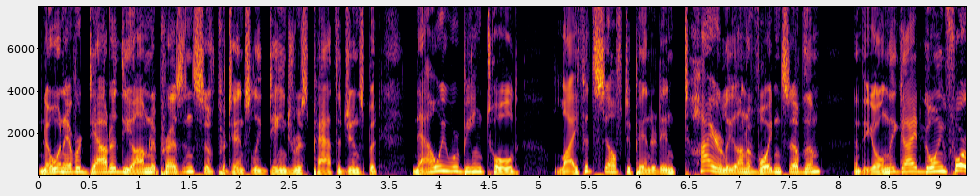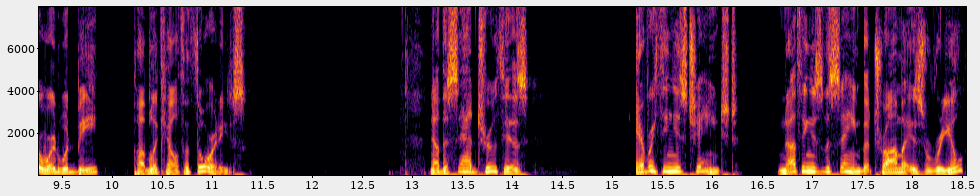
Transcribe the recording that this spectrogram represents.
No one ever doubted the omnipresence of potentially dangerous pathogens, but now we were being told life itself depended entirely on avoidance of them, and the only guide going forward would be public health authorities. Now, the sad truth is, everything has changed. Nothing is the same. The trauma is real,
